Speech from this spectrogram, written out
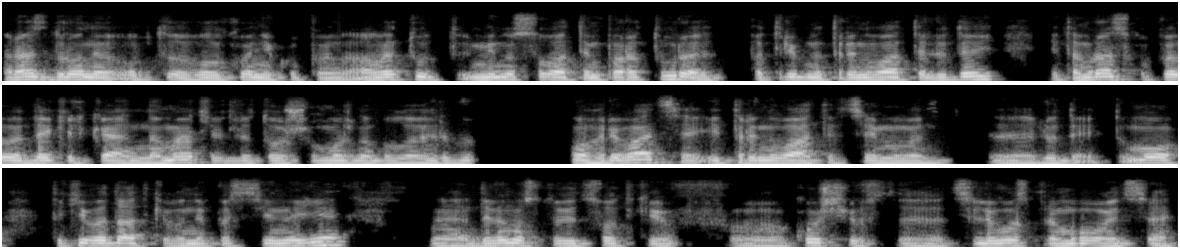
Раз дрони оптоволоконні купили, але тут мінусова температура, потрібно тренувати людей, і там раз купили декілька наметів для того, щоб можна було огріватися і тренувати в цей момент е, людей. Тому такі видатки вони постійно є. Е, 90% е, коштів е, цільово спрямовується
